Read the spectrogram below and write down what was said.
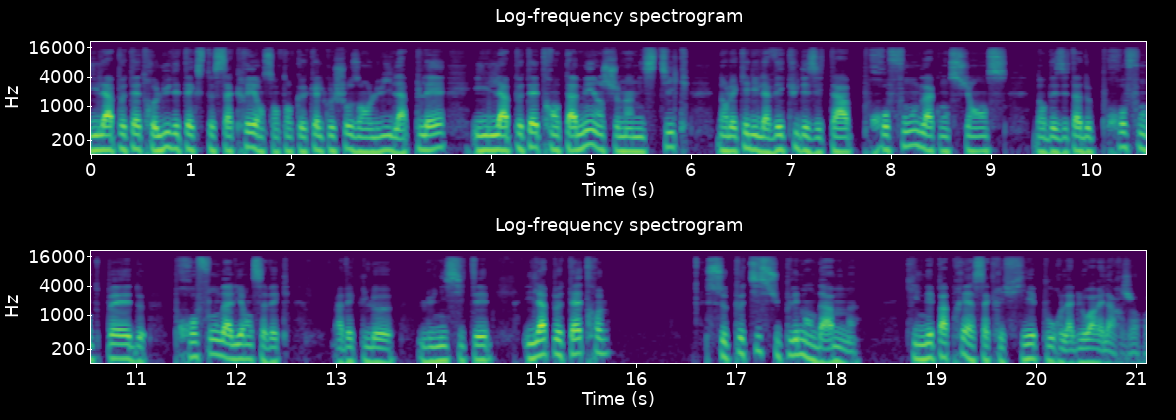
il a peut-être lu des textes sacrés en sentant que quelque chose en lui l'appelait, il a peut-être entamé un chemin mystique dans lequel il a vécu des états profonds de la conscience, dans des états de profonde paix, de profonde alliance avec, avec l'unicité. Il a peut-être ce petit supplément d'âme qu'il n'est pas prêt à sacrifier pour la gloire et l'argent.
